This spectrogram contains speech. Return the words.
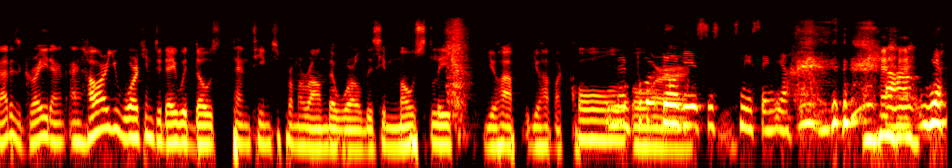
That is great. And, and how are you working today with those 10 teams from around the world? Is it mostly you have you have a call My or dog is sneezing, yeah. um, yeah,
